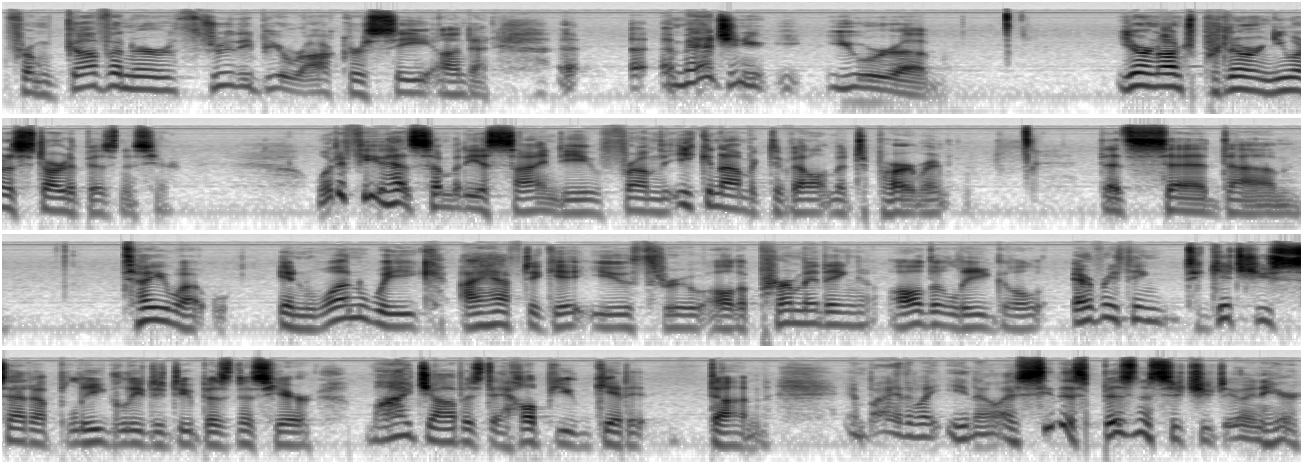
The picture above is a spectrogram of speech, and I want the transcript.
from governor through the bureaucracy on down. Uh, uh, imagine you, you were a, you're an entrepreneur and you want to start a business here. What if you had somebody assigned to you from the economic development department that said, um, tell you what, in one week, I have to get you through all the permitting, all the legal, everything to get you set up legally to do business here. My job is to help you get it done. And by the way, you know, I see this business that you're doing here.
